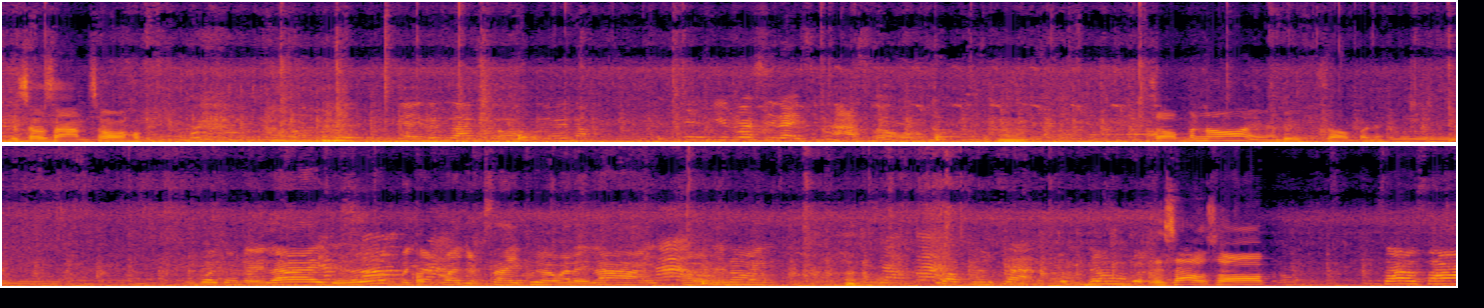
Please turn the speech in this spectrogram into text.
ไปเช่าสามสอบคิดว่าสิได้สิบหาสองอืมสอบมันน้อยอันเด็กสอบไปนี่ว่าจังได้ไล่เด้อมาจากว่าจากใส่เพื่อว่าได้ไล่สองน้อยๆสอบเป็นสันน้องไปเศร้าสอบสาวสา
